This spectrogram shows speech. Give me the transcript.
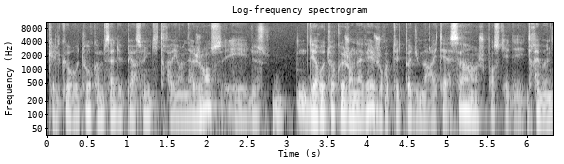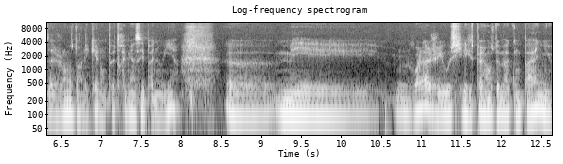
quelques retours comme ça de personnes qui travaillaient en agence et des retours que j'en avais, j'aurais peut-être pas dû m'arrêter à ça. Hein. Je pense qu'il y a des très bonnes agences dans lesquelles on peut très bien s'épanouir. Euh, mais voilà, j'ai aussi l'expérience de ma compagne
